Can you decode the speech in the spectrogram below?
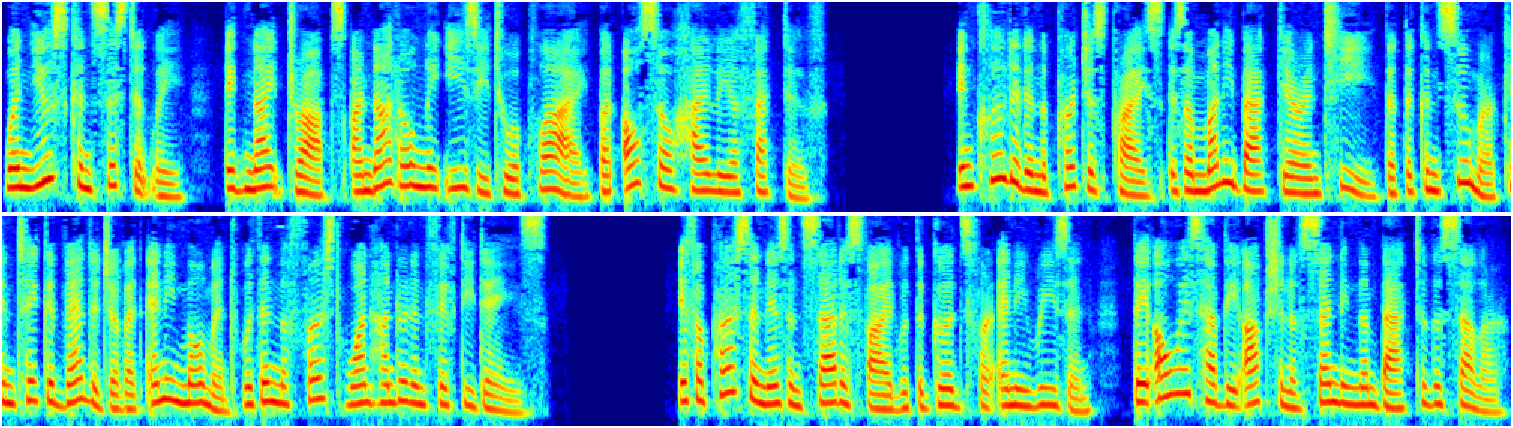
When used consistently, Ignite Drops are not only easy to apply but also highly effective. Included in the purchase price is a money-back guarantee that the consumer can take advantage of at any moment within the first 150 days. If a person isn't satisfied with the goods for any reason, they always have the option of sending them back to the seller.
